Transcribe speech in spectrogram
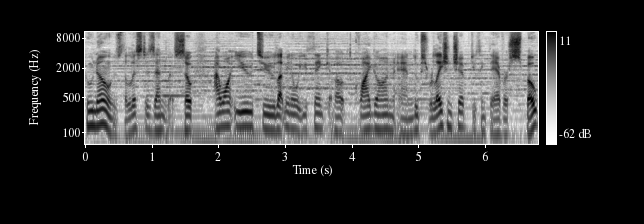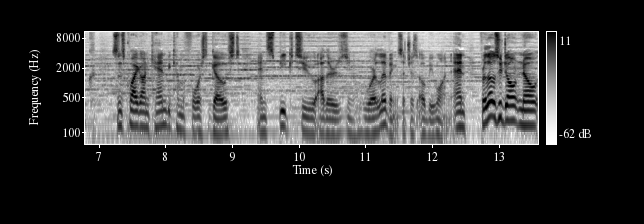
Who knows? The list is endless. So I want you to let me know what you think about Qui Gon and Luke's relationship. Do you think they ever spoke? Since Qui Gon can become a Force ghost and speak to others you know, who are living, such as Obi Wan. And for those who don't know,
